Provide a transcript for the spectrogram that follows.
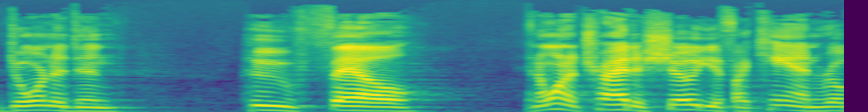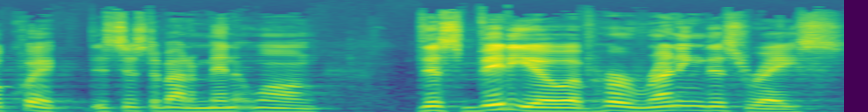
Dorniden who fell. And I want to try to show you, if I can, real quick. It's just about a minute long. This video of her running this race.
